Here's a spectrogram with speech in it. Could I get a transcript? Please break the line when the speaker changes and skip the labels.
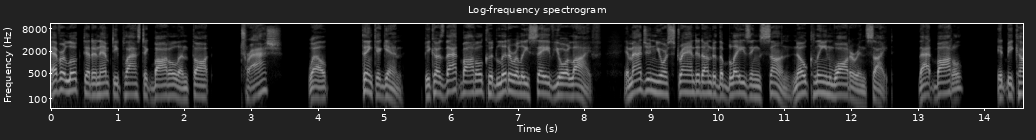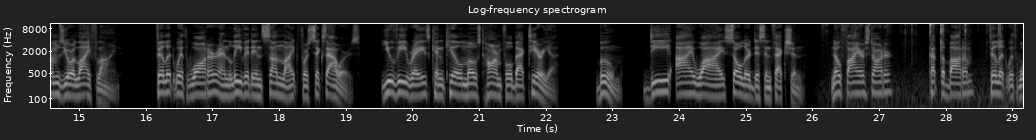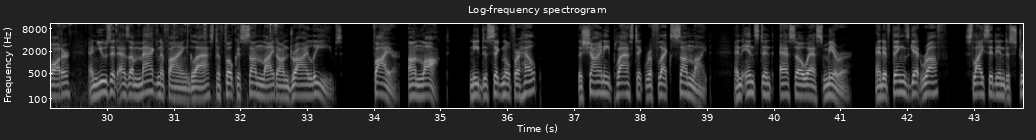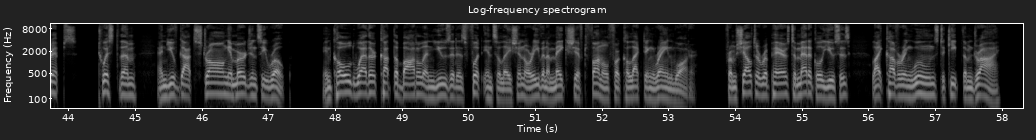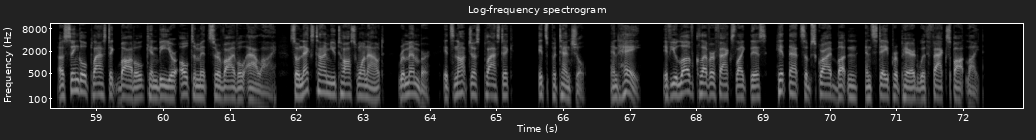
Ever looked at an empty plastic bottle and thought, trash? Well, think again, because that bottle could literally save your life. Imagine you're stranded under the blazing sun, no clean water in sight. That bottle? It becomes your lifeline. Fill it with water and leave it in sunlight for six hours. UV rays can kill most harmful bacteria. Boom. DIY solar disinfection. No fire starter? Cut the bottom, fill it with water, and use it as a magnifying glass to focus sunlight on dry leaves. Fire, unlocked. Need to signal for help? The shiny plastic reflects sunlight, an instant SOS mirror. And if things get rough, slice it into strips, twist them, and you've got strong emergency rope. In cold weather, cut the bottle and use it as foot insulation or even a makeshift funnel for collecting rainwater. From shelter repairs to medical uses, like covering wounds to keep them dry, a single plastic bottle can be your ultimate survival ally. So next time you toss one out, remember, it's not just plastic, it's potential. And hey, if you love clever facts like this, hit that subscribe button and stay prepared with Fact Spotlight.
